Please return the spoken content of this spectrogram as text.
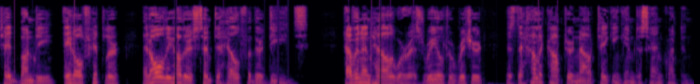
Ted Bundy, Adolf Hitler, and all the others sent to hell for their deeds. Heaven and hell were as real to Richard as the helicopter now taking him to San Quentin.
